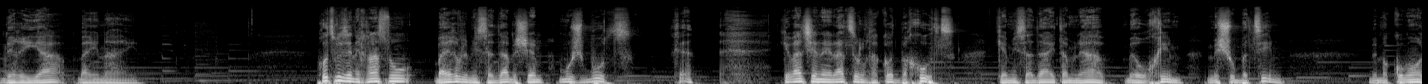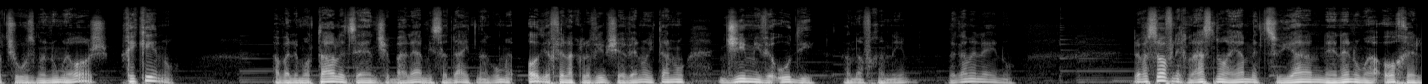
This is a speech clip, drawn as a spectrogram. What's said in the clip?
בראייה בעיניים. חוץ מזה נכנסנו בערב למסעדה בשם מושבוץ, כן, כיוון שנאלצנו לחכות בחוץ, כי המסעדה הייתה מלאה באורחים משובצים במקומות שהוזמנו מראש, חיכינו. אבל למותר לציין שבעלי המסעדה התנהגו מאוד יפה לכלבים שהבאנו איתנו, ג'ימי ואודי הנבחנים, וגם אלינו. לבסוף נכנסנו, היה מצוין, נהנינו מהאוכל,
